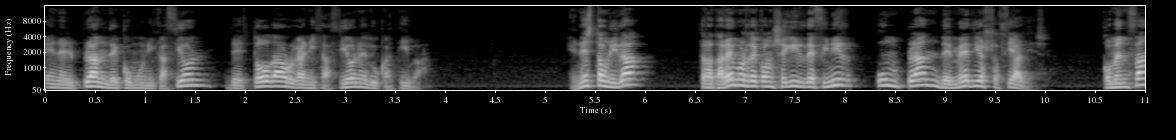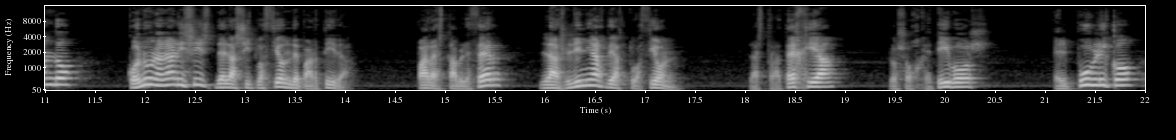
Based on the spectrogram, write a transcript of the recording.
en el plan de comunicación de toda organización educativa. En esta unidad trataremos de conseguir definir un plan de medios sociales, comenzando con un análisis de la situación de partida, para establecer las líneas de actuación, la estrategia, los objetivos, el público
